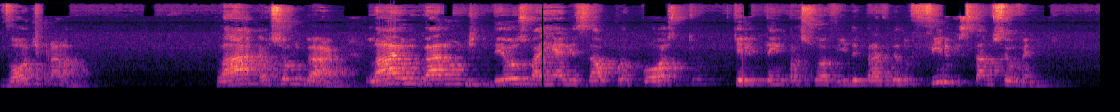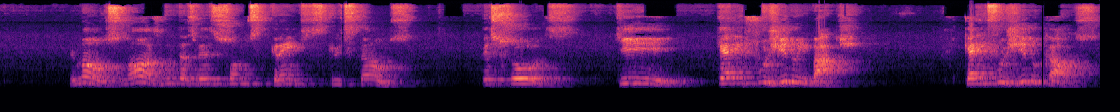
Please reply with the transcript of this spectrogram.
Volte para lá. Lá é o seu lugar. Lá é o lugar onde Deus vai realizar o propósito que Ele tem para a sua vida e para a vida do filho que está no seu ventre. Irmãos, nós muitas vezes somos crentes, cristãos, pessoas que querem fugir do embate, querem fugir do caos.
